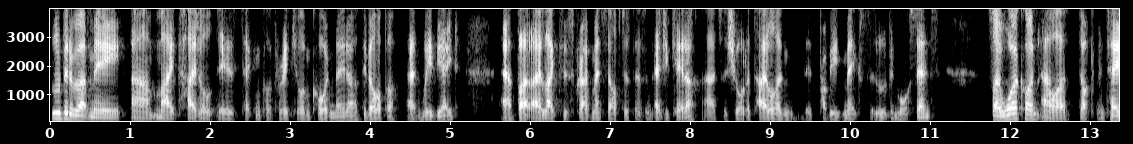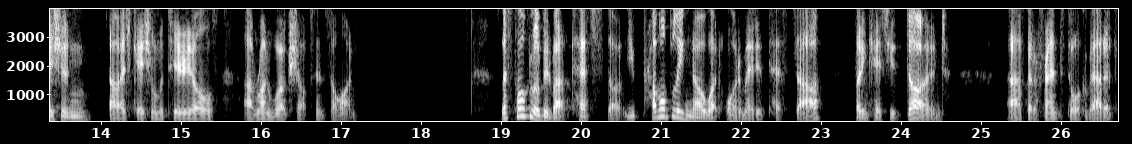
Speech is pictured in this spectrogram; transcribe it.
little bit about me. Um, my title is Technical Curriculum Coordinator, Developer at Weaviate, uh, but I like to describe myself just as an educator. Uh, it's a shorter title and it probably makes a little bit more sense. So I work on our documentation, our educational materials, uh, run workshops, and so on. Let's talk a little bit about tests, though. You probably know what automated tests are, but in case you don't, uh, I've got a friend to talk about it.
